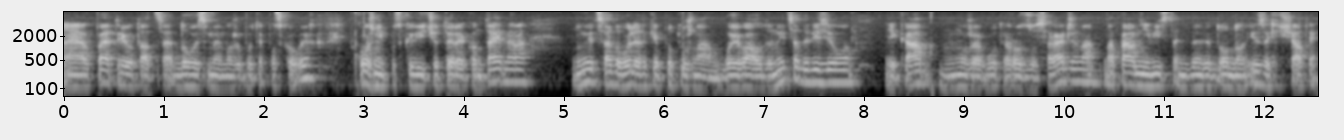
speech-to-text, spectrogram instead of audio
Е, Петріота це до восьми може бути пускових, в кожній пусковій чотири контейнера. Ну і це доволі таки потужна бойова одиниця дивізіон, яка може бути роззосереджена на певній відстані від одного і захищати,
